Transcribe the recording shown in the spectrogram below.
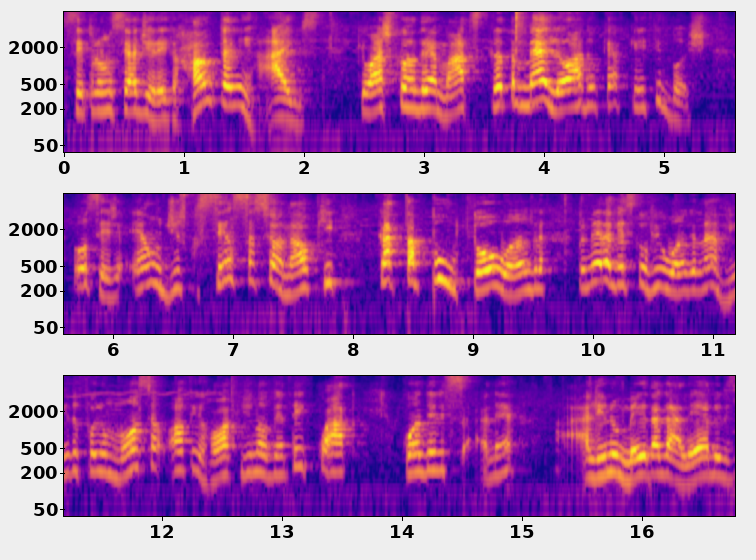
sei pronunciar direito. Hunter Hives. Que eu acho que o André Matos canta melhor do que a Kate Bush. Ou seja, é um disco sensacional que catapultou o Angra. Primeira vez que eu vi o Angra na vida foi no Monster of Rock de 94, quando eles, né, ali no meio da galera, eles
